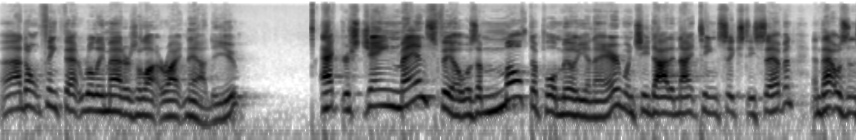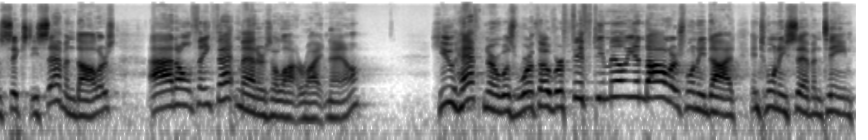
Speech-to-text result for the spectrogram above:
I don't think that really matters a lot right now, do you? Actress Jayne Mansfield was a multiple millionaire when she died in 1967, and that was in $67. I don't think that matters a lot right now. Hugh Hefner was worth over $50 million when he died in 2017.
